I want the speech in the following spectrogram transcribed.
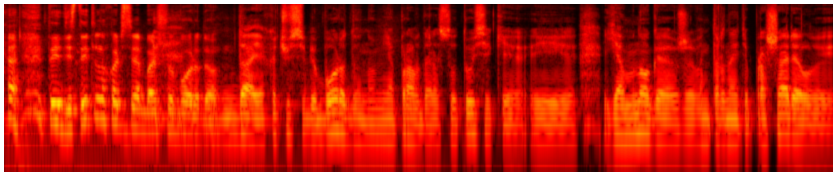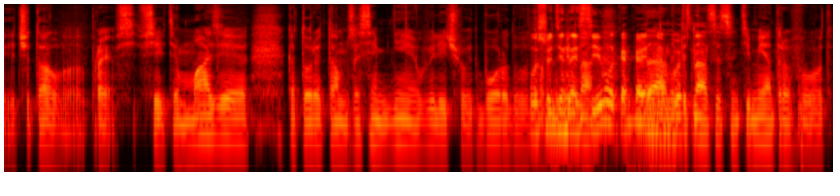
Ты действительно хочешь себе большую бороду? Да, я хочу себе бороду, но у меня правда растут усики. И я многое уже в интернете прошарил и читал про все эти мази, которые там за 7 дней увеличивают бороду. Лошадиная 15... сила какая-нибудь? Да, на 15 сантиметров. Вот.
